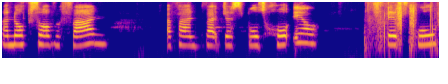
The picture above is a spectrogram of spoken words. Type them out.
an opposite of a fan. A fan that just blows hot air. It's cold.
